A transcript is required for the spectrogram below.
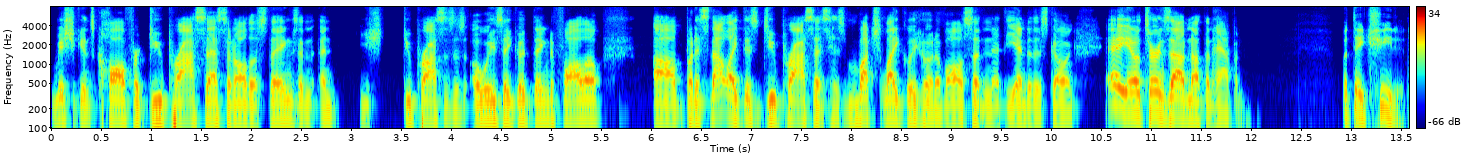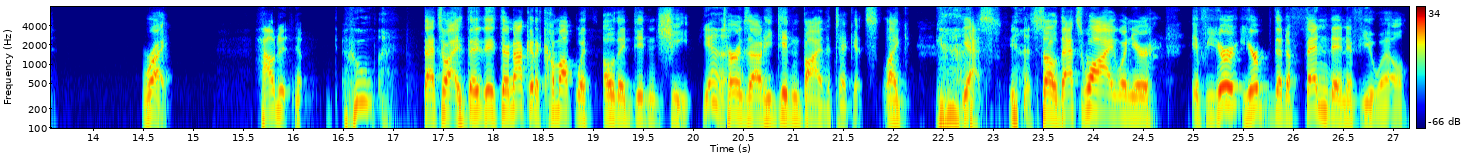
Michigan's call for due process and all those things, and and due process is always a good thing to follow. Uh, but it's not like this due process has much likelihood of all of a sudden at the end of this going, hey, you know, turns out nothing happened. But they cheated. Right. How did who That's why they, they're not going to come up with, oh, they didn't cheat. Yeah. Turns out he didn't buy the tickets. Like, yes. yes. So that's why when you're, if you're, you're the defendant, if you will,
